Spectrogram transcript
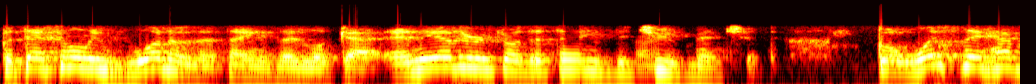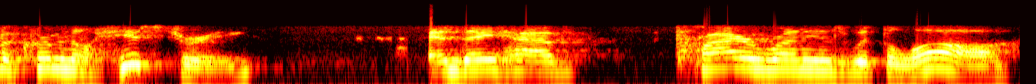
But that's only one of the things they look at. And the others are the things that you've mentioned. But once they have a criminal history and they have prior run ins with the law,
